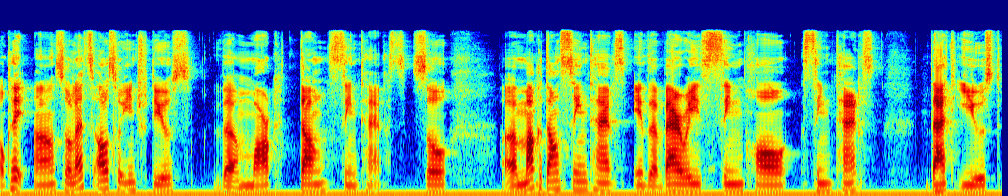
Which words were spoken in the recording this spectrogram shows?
Okay, uh, so let's also introduce the markdown syntax. So uh, markdown syntax is a very simple syntax that used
